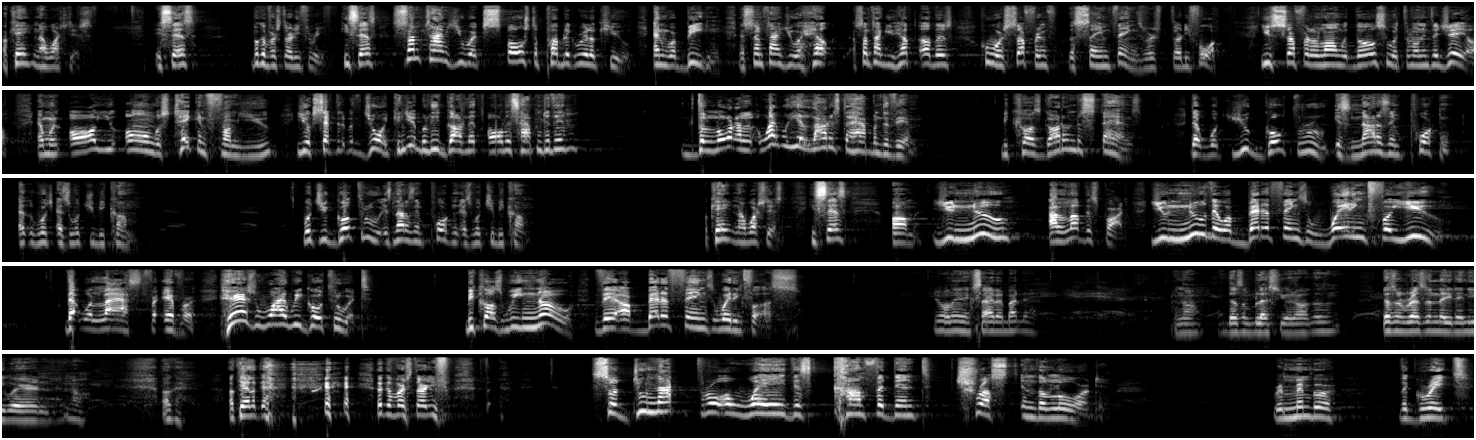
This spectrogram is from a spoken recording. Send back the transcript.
Okay, now watch this. He says, Book of verse 33. He says, Sometimes you were exposed to public ridicule and were beaten, and sometimes you were helped, sometimes you helped others who were suffering the same things. Verse 34. You suffered along with those who were thrown into jail. And when all you owned was taken from you, you accepted it with joy. Can you believe God let all this happen to them? The Lord, why would He allow this to happen to them? Because God understands that what you go through is not as important as what, as what you become. What you go through is not as important as what you become. Okay, now watch this. He says, um, You knew, I love this part, you knew there were better things waiting for you that will last forever. Here's why we go through it because we know there are better things waiting for us. You all ain't excited about that? No, it doesn't bless you at all. Doesn't doesn't resonate anywhere. No. Okay. Okay. Look at look at verse thirty. So do not throw away this confident trust in the Lord. Remember the great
